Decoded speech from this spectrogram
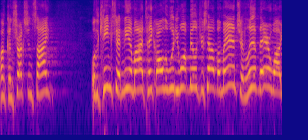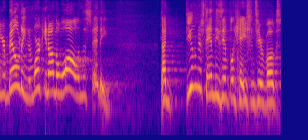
on construction site? Well, the king said, Nehemiah, take all the wood you want, build yourself a mansion, live there while you're building and working on the wall in the city. Now, do you understand these implications here, folks?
